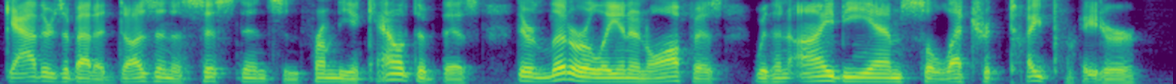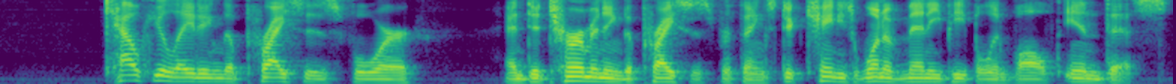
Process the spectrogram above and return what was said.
gathers about a dozen assistants, and from the account of this, they're literally in an office with an IBM Selectric typewriter calculating the prices for and determining the prices for things. Dick Cheney's one of many people involved in this.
